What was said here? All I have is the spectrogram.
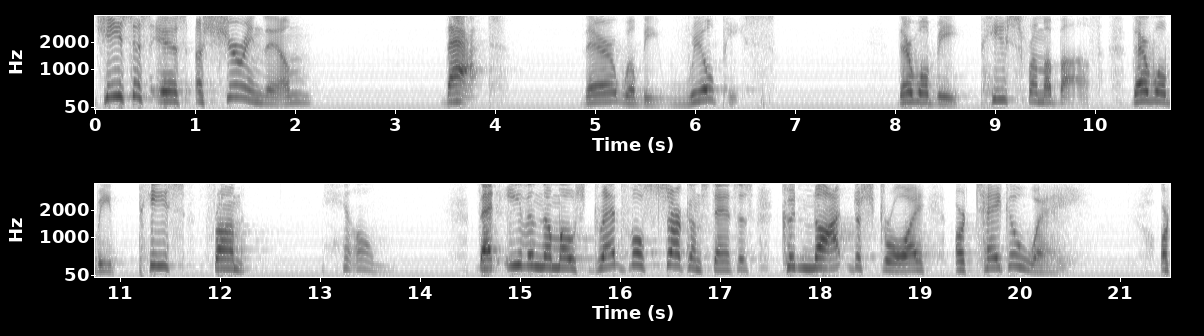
Jesus is assuring them that there will be real peace. There will be peace from above. There will be peace from Him. That even the most dreadful circumstances could not destroy or take away or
